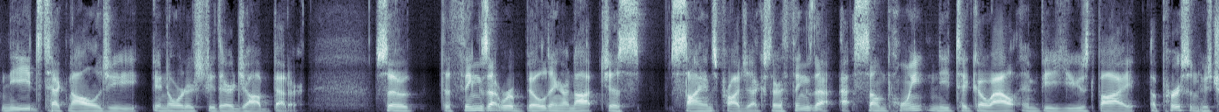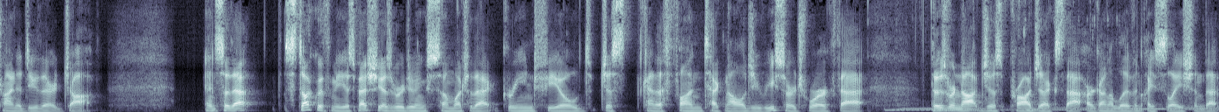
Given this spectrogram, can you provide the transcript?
needs technology in order to do their job better. So the things that we're building are not just science projects. They're things that at some point need to go out and be used by a person who's trying to do their job. And so that stuck with me, especially as we were doing so much of that greenfield, just kind of fun technology research work, that those were not just projects that are going to live in isolation, that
